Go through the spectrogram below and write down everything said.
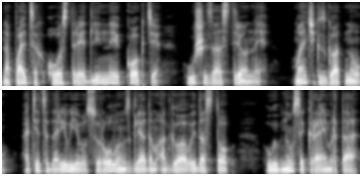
На пальцах острые длинные когти, уши заостренные. Мальчик сглотнул. Отец одарил его суровым взглядом от головы до стоп. Улыбнулся краем рта.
